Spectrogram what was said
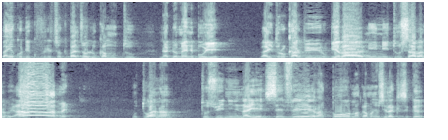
baye kodécouvrir soki bazoluka mutu na domaine boye bahydrocarbure ou bien banini tout ça balobi ah mais mutu wana tozwi nini na ye cv rapport makambo nyonso elakisi que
